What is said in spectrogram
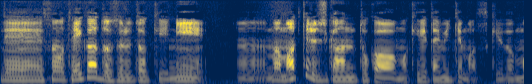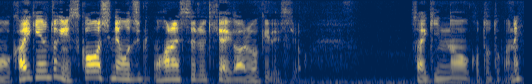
で、そのテイクアウトするときに、うん、まあ待ってる時間とかはもう携帯見てますけども、会見の時に少しね、おじ、お話しする機会があるわけですよ。最近のこととかね。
